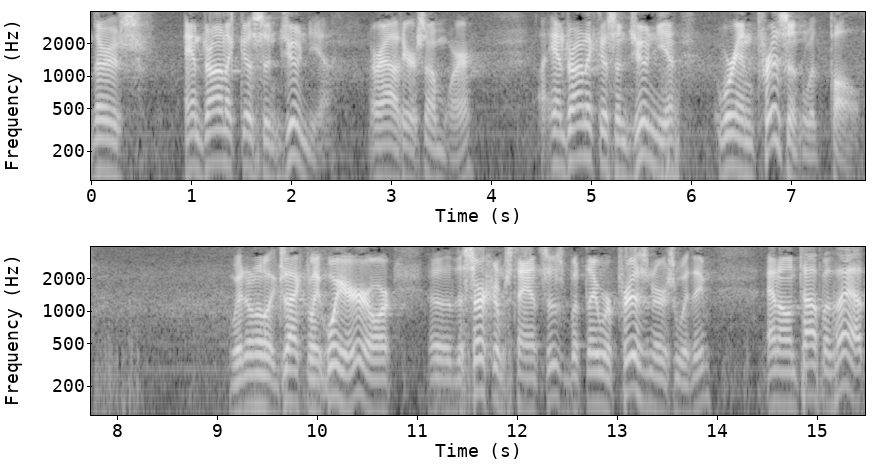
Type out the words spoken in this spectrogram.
there's Andronicus and Junia are out here somewhere. Andronicus and Junia were in prison with Paul. We don't know exactly where or uh, the circumstances, but they were prisoners with him. And on top of that,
